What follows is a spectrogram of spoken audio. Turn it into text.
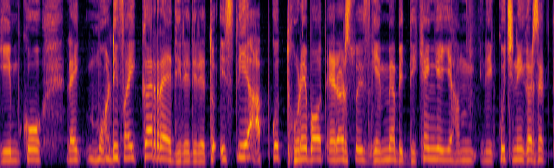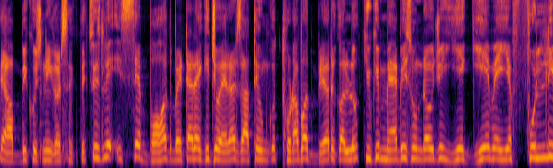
गेम को लाइक मॉडिफाई कर रहे हैं धीरे धीरे तो इसलिए आपको थोड़े बहुत एरर्स तो इस गेम में अभी दिखेंगे, ये हम इन्हें कुछ नहीं कर सकते, आप भी कुछ नहीं कर सकते। तो इसलिए इससे बहुत बेटर है कि जो एरर्स आते हैं, उनको थोड़ा बहुत बेयर कर लो। क्योंकि मैं भी सुन रहा हूँ, जो ये गेम है, ये फुल्ली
